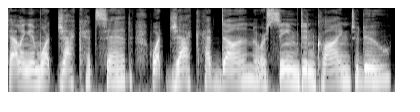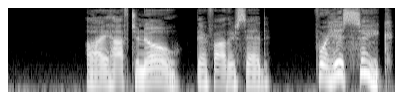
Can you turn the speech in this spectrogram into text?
Telling him what Jack had said, what Jack had done or seemed inclined to do. I have to know, their father said, for his sake.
